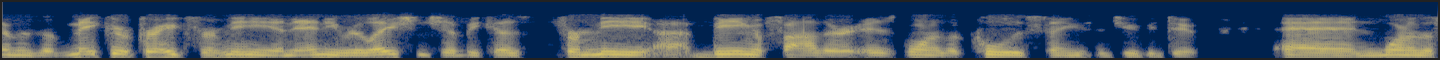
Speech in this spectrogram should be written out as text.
it was a make or break for me in any relationship because for me uh, being a father is one of the coolest things that you could do and one of the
